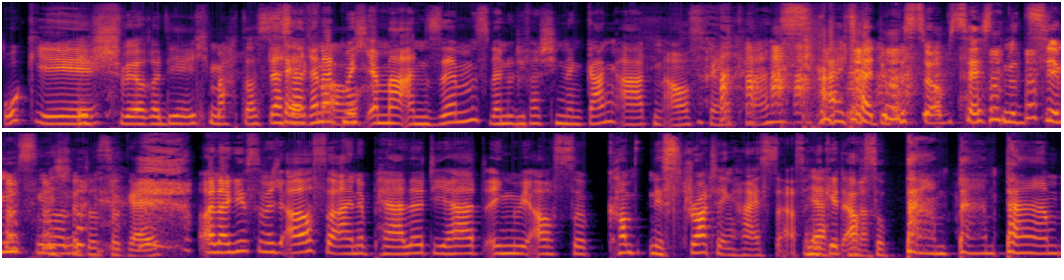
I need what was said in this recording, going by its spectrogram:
okay. Ich schwöre dir, ich mach das das safe erinnert auch. mich immer an Sims, wenn du die verschiedenen Gangarten auswählen kannst. Alter, du bist so obsessed mit Simpson. Ich finde das so geil. Und da gibt's nämlich auch so eine Perle, die hat irgendwie auch so, kommt, nee, Strutting heißt das. Und Ja, die geht genau. auch so bam, bam, bam.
